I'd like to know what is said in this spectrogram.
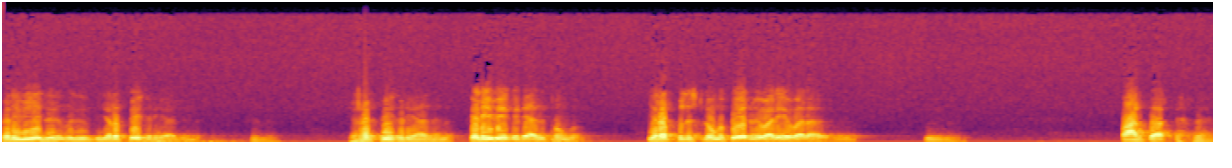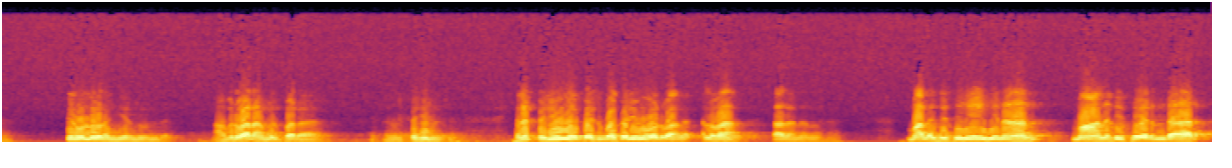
பெருவியது இறப்பே கிடையாது. இறப்பே கிடையாது. கிடையவே கிடையாது போங்க இறப்பு லிஸ்ட்ல உங்க பேர் வரவே வராது. பார்த்தார். திருவள்ளுவர் அங்கிருந்து வந்த அவர் வராம இருப்பாரா? பெரிய மனுஷன். ஏன்னா பெரியவங்க பேசும்போது பெரியவங்க வருவாங்க. அல்லவா? சாதாரண மலமிசை ஏகினான் மானடி சேர்ந்தார்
